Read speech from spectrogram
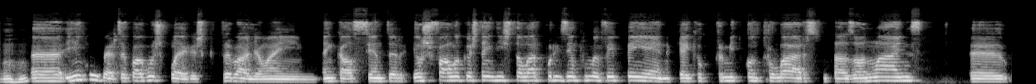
Uhum. Uh, e em conversa com alguns colegas que trabalham em, em call center, eles falam que eles têm de instalar, por exemplo, uma VPN, que é aquilo que permite controlar se tu estás online, uh,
